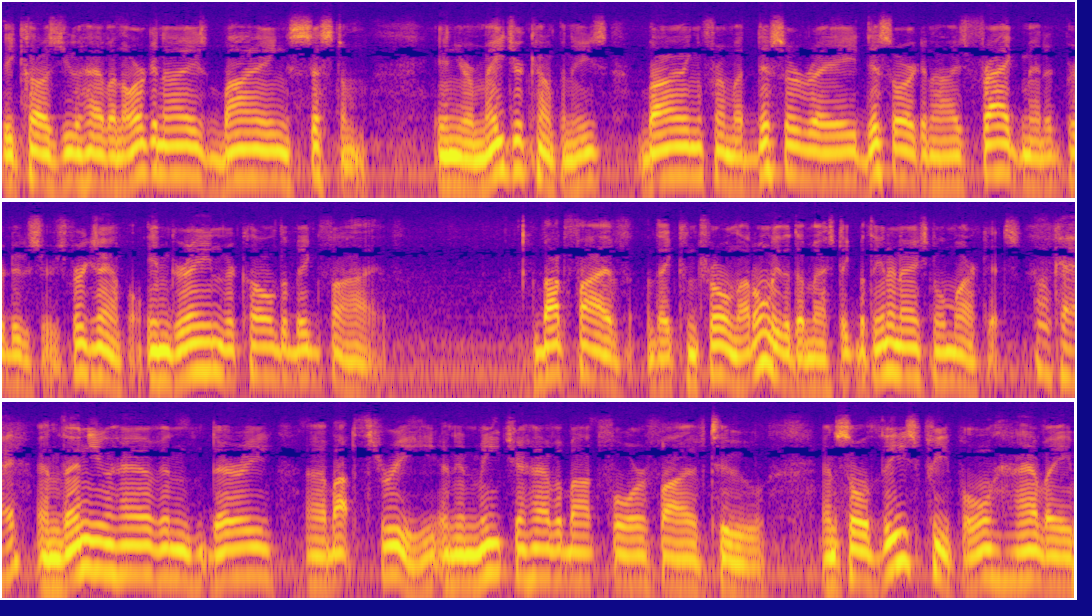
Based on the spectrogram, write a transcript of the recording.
because you have an organized buying system in your major companies buying from a disarray, disorganized, fragmented producers. For example, in grain, they're called the Big Five. About five, they control not only the domestic but the international markets. Okay. And then you have in dairy uh, about three, and in meat you have about four, five, two. And so these people have a,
